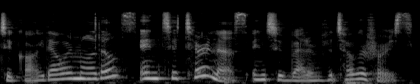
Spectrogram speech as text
to guide our models and to turn us into better photographers.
